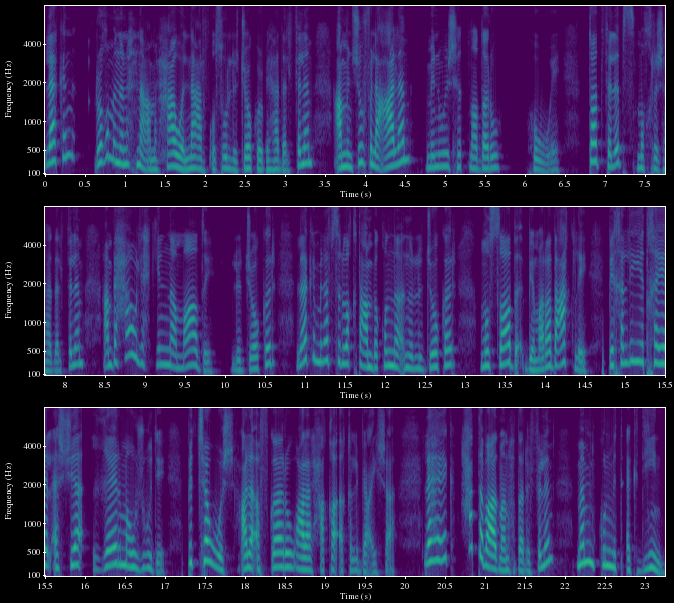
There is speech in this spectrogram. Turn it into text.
لكن رغم إنه نحن عم نحاول نعرف أصول الجوكر بهذا الفيلم عم نشوف العالم من وجهة نظره هو. تود فيليبس مخرج هذا الفيلم عم بيحاول يحكي لنا ماضي للجوكر لكن بنفس الوقت عم بيقولنا إنه الجوكر مصاب بمرض عقلي بخليه يتخيل أشياء غير موجودة بتشوش على أفكاره وعلى الحقائق اللي بيعيشها لهيك حتى بعد ما نحضر الفيلم ما بنكون متأكدين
